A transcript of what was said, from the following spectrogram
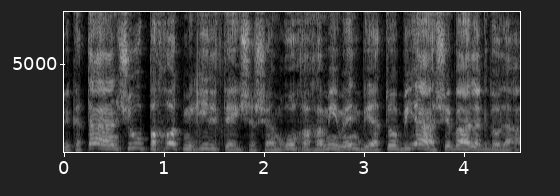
וקטן שהוא פחות מגיל תשע, שאמרו חכמים אין ביאתו ביאה שבאה לגדולה,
